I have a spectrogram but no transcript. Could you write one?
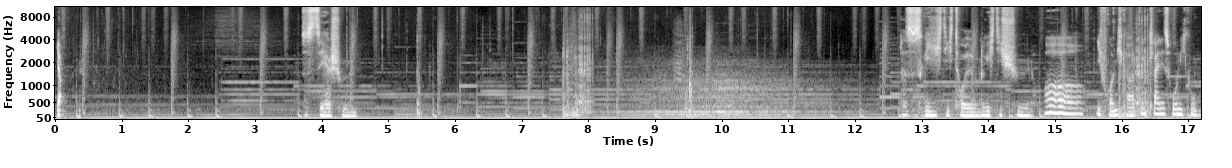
Ja. Das ist sehr schön. Das ist richtig toll und richtig schön. Oh, ich freue mich gerade ein kleines Honigkuchen.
